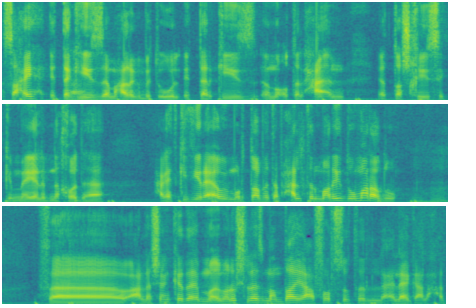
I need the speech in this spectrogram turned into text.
صحيح التجهيز زي ما حضرتك بتقول التركيز نقط الحقن التشخيص الكمية اللي بناخدها حاجات كتيرة قوي مرتبطة بحالة المريض ومرضه. فعلشان كده ملوش لازمة نضيع فرصة العلاج على حد.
